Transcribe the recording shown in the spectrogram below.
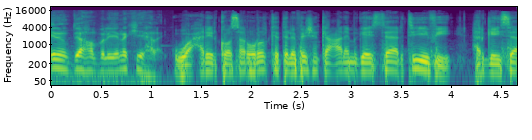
inaynu dee hambalyayno kii helay. Waa xiriir koosar wararka telefishinka caalamiga star t v hargeysa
